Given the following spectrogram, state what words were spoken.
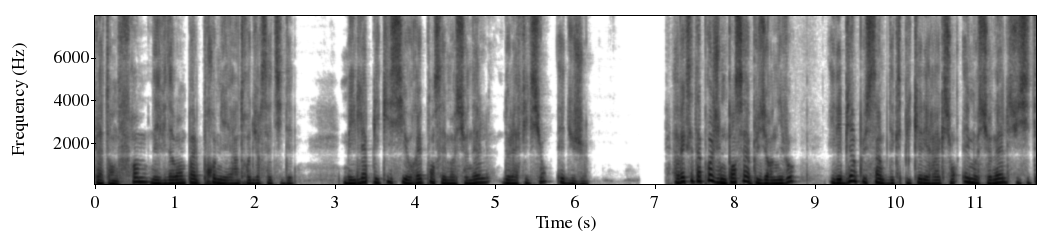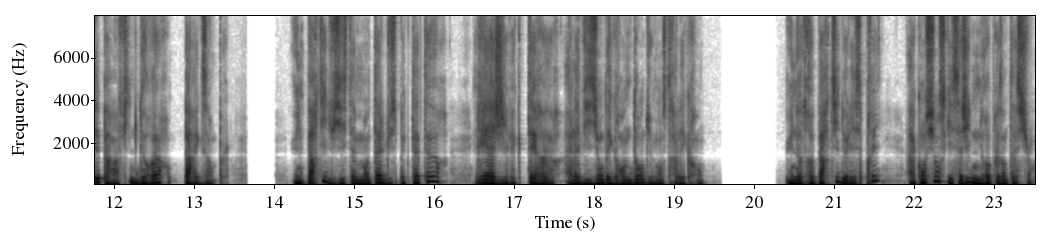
Jonathan Fromm n'est évidemment pas le premier à introduire cette idée, mais il l'applique ici aux réponses émotionnelles de la fiction et du jeu. Avec cette approche d'une pensée à plusieurs niveaux, il est bien plus simple d'expliquer les réactions émotionnelles suscitées par un film d'horreur, par exemple. Une partie du système mental du spectateur réagit avec terreur à la vision des grandes dents du monstre à l'écran. Une autre partie de l'esprit a conscience qu'il s'agit d'une représentation,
